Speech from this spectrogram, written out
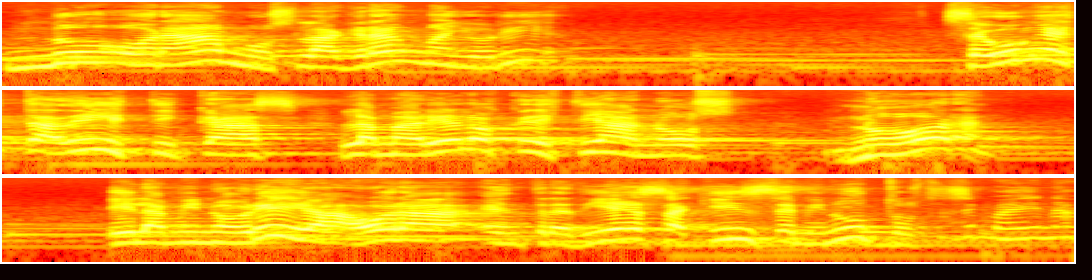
no oramos, la gran mayoría. Según estadísticas, la mayoría de los cristianos no oran. Y la minoría ora entre 10 a 15 minutos. ¿Usted se imagina?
